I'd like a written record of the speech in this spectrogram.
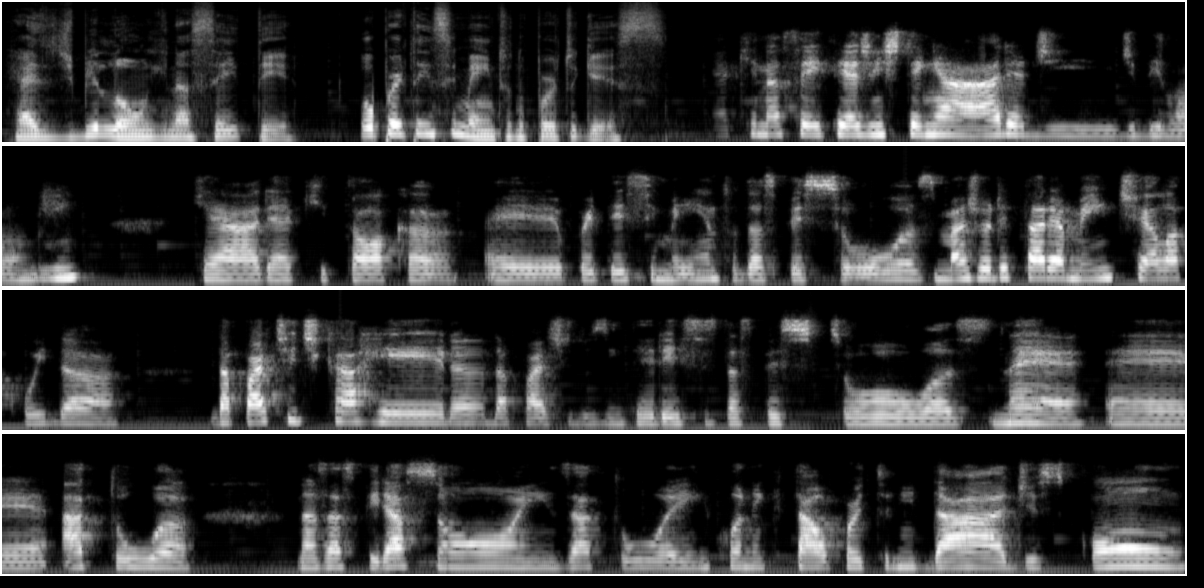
head de belonging na CIT, ou pertencimento no português. Aqui na CIT a gente tem a área de, de belonging, que é a área que toca é, o pertencimento das pessoas. Majoritariamente, ela cuida da parte de carreira, da parte dos interesses das pessoas, né? É, atua nas aspirações, atua em conectar oportunidades com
